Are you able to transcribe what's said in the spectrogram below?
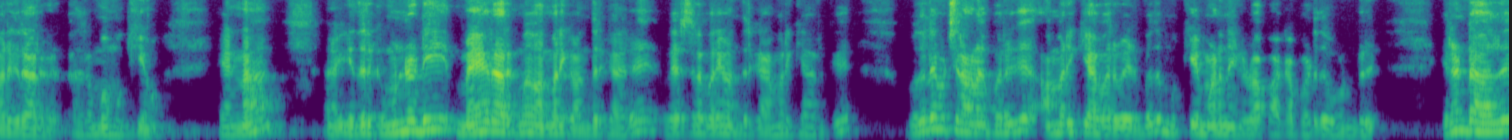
வருகிறார்கள். அது ரொம்ப முக்கியம். ஏன்னா இதற்கு முன்னாடி மேயரா இருக்கும்போது அமெரிக்கா வந்திருக்காரு. வேறு சில முறையும் வந்திருக்காரு அமெரிக்காவுக்கு. முதலமைச்சரான பிறகு அமெரிக்கா வருவது என்பது முக்கியமான நிகழ்வா பார்க்கப்படுது ஒன்று. இரண்டாவது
